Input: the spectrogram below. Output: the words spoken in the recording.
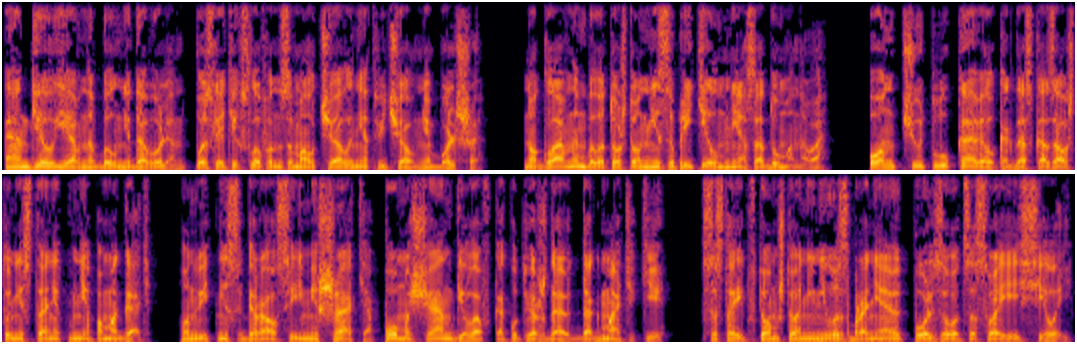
Ангел явно был недоволен. После этих слов он замолчал и не отвечал мне больше. Но главным было то, что он не запретил мне задуманного. Он чуть лукавил, когда сказал, что не станет мне помогать. Он ведь не собирался и мешать, а помощь ангелов, как утверждают догматики, состоит в том, что они не возбраняют пользоваться своей силой.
